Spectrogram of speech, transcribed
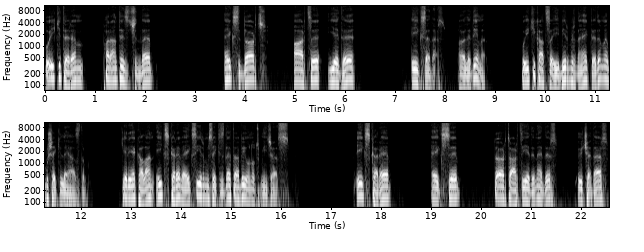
Bu iki terim, parantez içinde, eksi 4 artı 7 x eder. Öyle değil mi? Bu iki katsayıyı birbirine ekledim ve bu şekilde yazdım. Geriye kalan x kare ve eksi 28 de tabii unutmayacağız. x kare eksi 4 artı 7 nedir? 3 eder.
